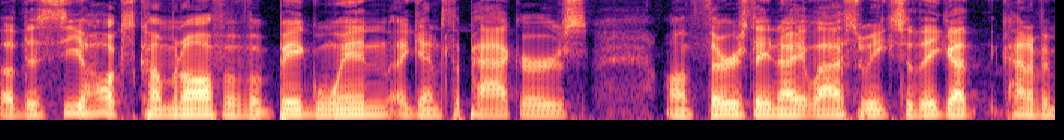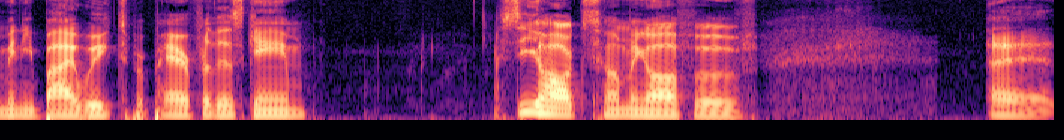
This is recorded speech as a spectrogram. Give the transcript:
Uh, the Seahawks coming off of a big win against the Packers on Thursday night last week, so they got kind of a mini bye week to prepare for this game. Seahawks coming off of uh,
